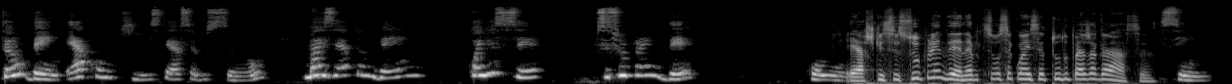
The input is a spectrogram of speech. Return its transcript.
Também é a conquista, é a sedução, mas é também conhecer. se surpreender com. É, acho que se surpreender, né? Porque se você conhecer tudo, perde a graça. Sim.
